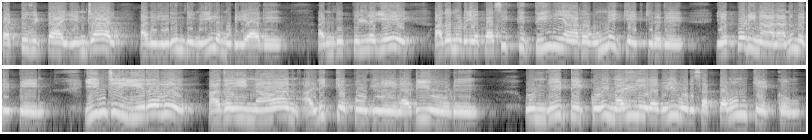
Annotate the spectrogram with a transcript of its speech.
பட்டுவிட்டாய் என்றால் அதிலிருந்து மீள முடியாது. அன்பு பிள்ளையே அதனுடைய பசிக்கு தீனியாக உன்னை கேட்கிறது. எப்படி நான் அனுமதிப்பேன்? இன்று இரவு அதை நான் அழிக்கப் போகிறேன் அடியோடு. உன் வீட்டிற்குள் நள்ளிரவில் ஒரு சத்தமும் கேட்கும்.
